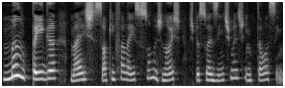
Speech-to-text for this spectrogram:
Manteiga. Mas só quem fala isso somos nós, as pessoas íntimas. Então, assim,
